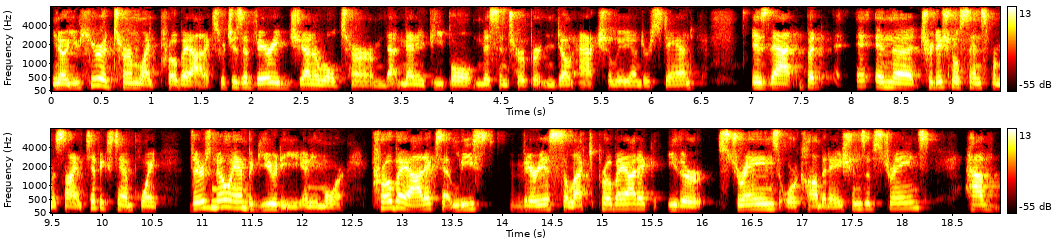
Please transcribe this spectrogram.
you know, you hear a term like probiotics, which is a very general term that many people misinterpret and don't actually understand is that, but in the traditional sense from a scientific standpoint, there's no ambiguity anymore. Probiotics, at least various select probiotic, either strains or combinations of strains, have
